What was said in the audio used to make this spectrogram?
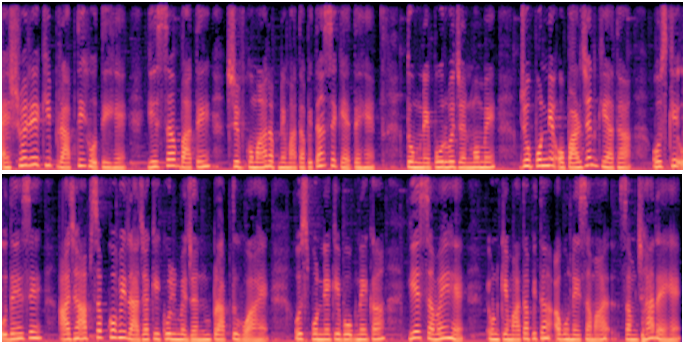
ऐश्वर्य की प्राप्ति होती है। ये सब बातें शिव कुमार अपने माता पिता से कहते हैं। तुमने पूर्व जन्मों में जो पुण्य उपार्जन किया था, उसके उदय से आज आप सबको भी राजा के कुल में जन्म प्राप्त हुआ है। उस पुण्य के भोगने का ये समय है। उनके माता पिता अब उन्हें समा, समझा रहे हैं।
